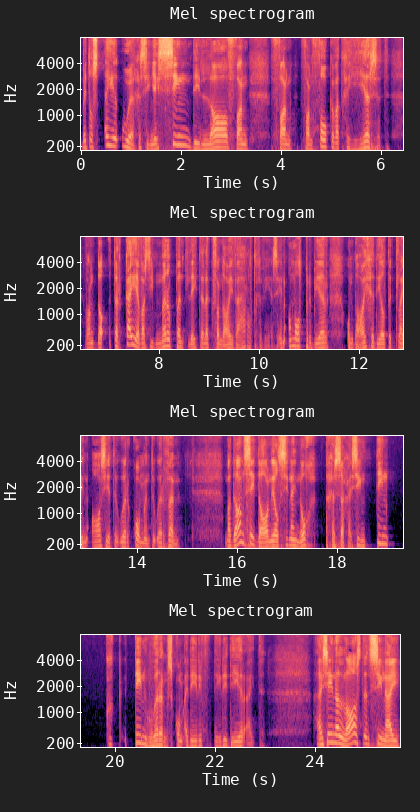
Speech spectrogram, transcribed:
met ons eie oë gesien. Jy sien die laag van van van volke wat geheers het. Want da, Turkye was die middelpunt letterlik van daai wêreld gewees en almal probeer om daai gedeelte Klein-Asië te oorkom en te oorwin. Maar dan sê Daniël sien hy nog 'n gesig. Hy sien 10 10 horings kom uit hierdie hierdie dier uit. Hy sê in 'n laaste sien hy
